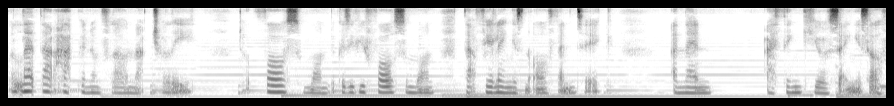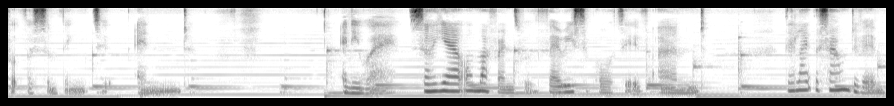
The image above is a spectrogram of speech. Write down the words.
But let that happen and flow naturally. Don't force someone because if you force someone, that feeling isn't authentic. And then I think you're setting yourself up for something to end. Anyway, so yeah, all my friends were very supportive and they liked the sound of him.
